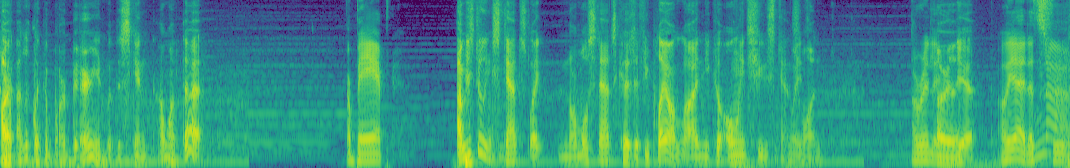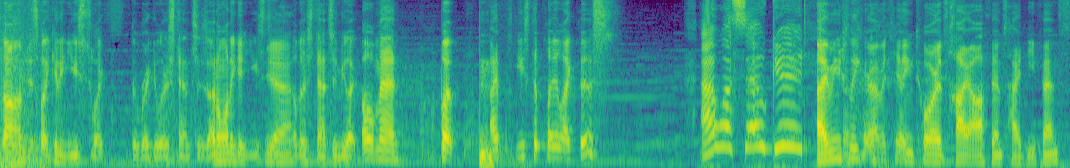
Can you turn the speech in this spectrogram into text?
guy. I, I look like a barbarian with the skin. I want that. A babe. I'm just doing stats like normal stats because if you play online, you can only choose stats Wait. one. Oh really? Oh really? Yeah. Oh yeah, that's true. So I'm just like getting used to like the regular stances. I don't want to get used to Yeah. the other stances and be like, oh man, but Hmm. I used to play like this. I was so good. I'm usually gravitating towards high offense, high defense.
